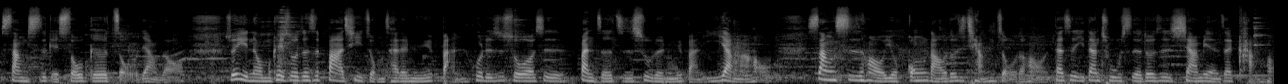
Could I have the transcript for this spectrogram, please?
上司给收割走这样的哦。所以呢，我们可以说这是霸气总裁的女版，或者是说是半泽直树的女版一样啊哈。上司哈有功劳都是抢走的哈，但是一旦出事的都是下面在扛哈。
